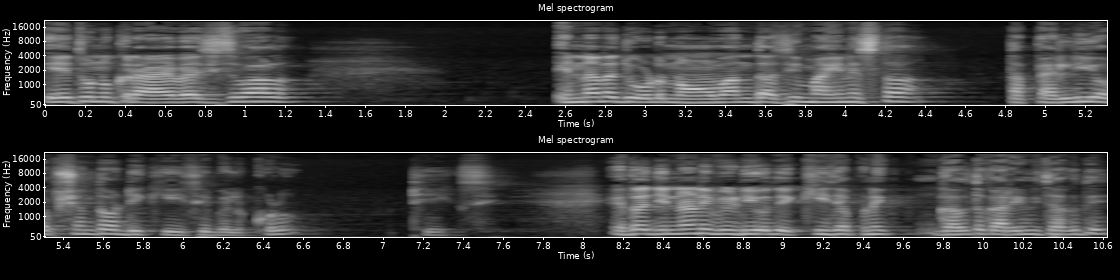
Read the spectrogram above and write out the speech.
ਇਹ ਤੁਹਾਨੂੰ ਕਰਾਇਆ ਹੋਇਆ ਸੀ ਸਵਾਲ। ਇਹਨਾਂ ਦਾ ਜੋੜ 9 ਬਣਦਾ ਸੀ ਮਾਈਨਸ ਦਾ। ਤਾਂ ਪਹਿਲੀ ਆਪਸ਼ਨ ਤੁਹਾਡੀ ਕੀ ਸੀ? ਬਿਲਕੁਲ ਠੀਕ ਸੀ। ਇਹ ਤਾਂ ਜਿਨ੍ਹਾਂ ਨੇ ਵੀਡੀਓ ਦੇਖੀ ਸੀ ਆਪਣੀ, ਗਲਤ ਕਰ ਹੀ ਨਹੀਂ ਸਕਦੇ।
